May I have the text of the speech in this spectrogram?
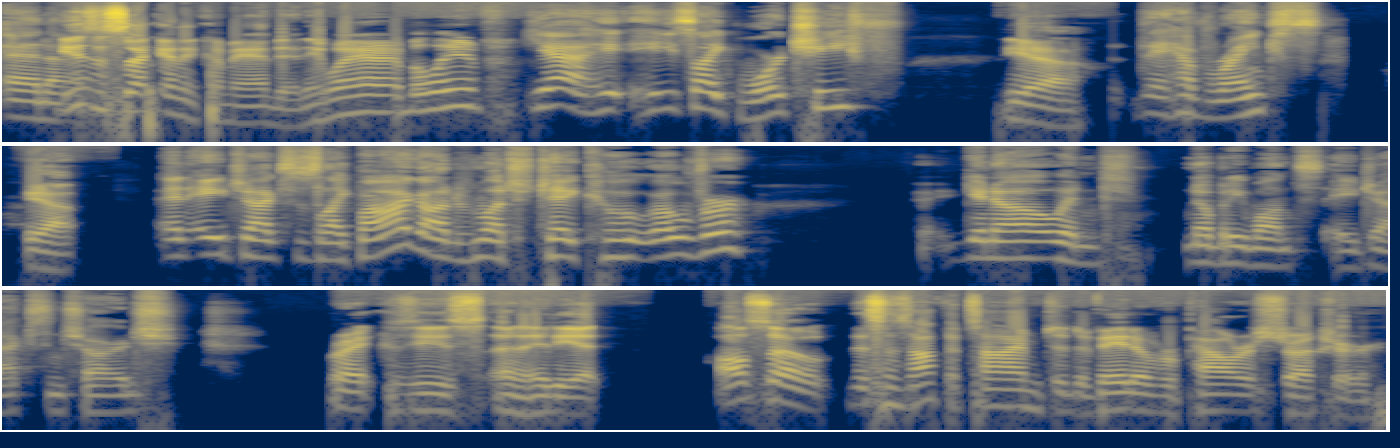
And uh, He's the second in command anyway, I believe. yeah, he, he's like war chief. Yeah, They have ranks, yeah. and Ajax is like, "Well, I got as much to take over," you know, and nobody wants Ajax in charge. Right, because he's an idiot. Also, this is not the time to debate over power structure.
